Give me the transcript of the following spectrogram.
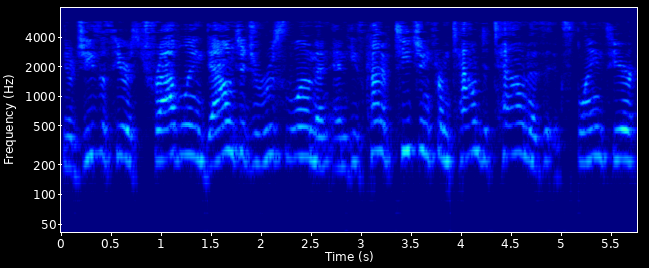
You know, Jesus here is traveling down to Jerusalem and, and he's kind of teaching from town to town, as it explains here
